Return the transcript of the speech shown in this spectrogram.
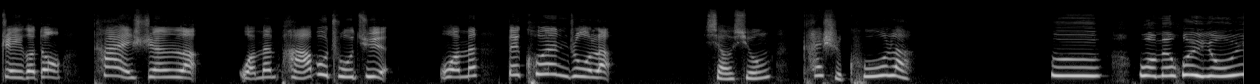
这个洞太深了，我们爬不出去，我们被困住了。”小熊开始哭了。呃，我们会永远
